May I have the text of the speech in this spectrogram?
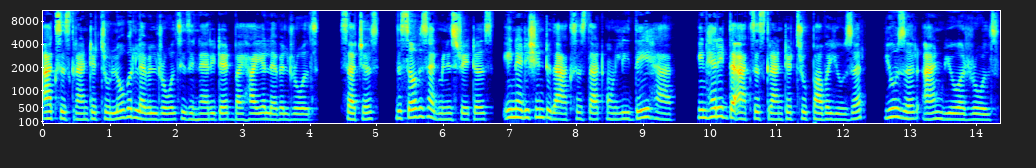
Access granted through lower level roles is inherited by higher level roles, such as the service administrators, in addition to the access that only they have, inherit the access granted through power user, user, and viewer roles.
